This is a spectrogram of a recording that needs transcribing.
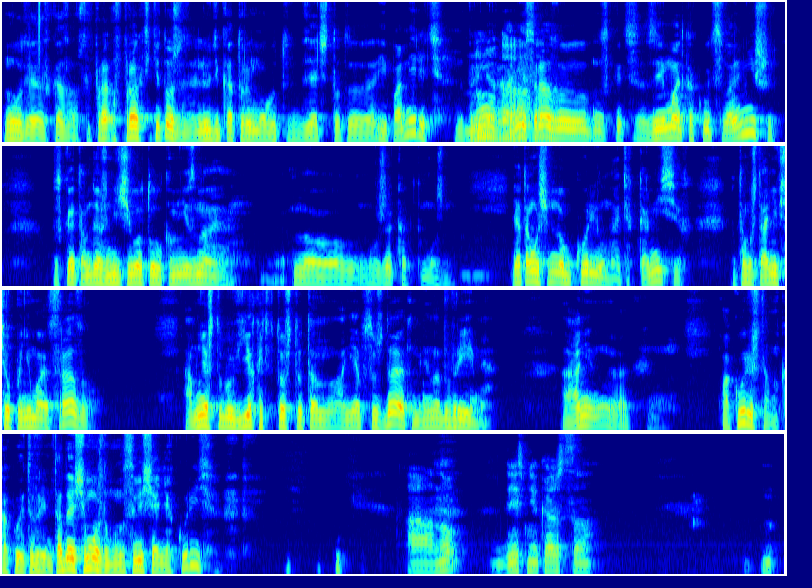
Ну вот я сказал, что в практике тоже люди, которые могут взять что-то и померить, например, ну, да, они сразу да. так сказать, занимают какую-то свою нишу, пускай там даже ничего толком не зная, но уже как-то можно. Я там очень много курил на этих комиссиях, потому что они все понимают сразу, а мне, чтобы въехать в то, что там они обсуждают, мне надо время. А они, ну, так, покуришь там какое-то время, тогда еще можно на совещаниях курить. А, ну, здесь, мне кажется,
